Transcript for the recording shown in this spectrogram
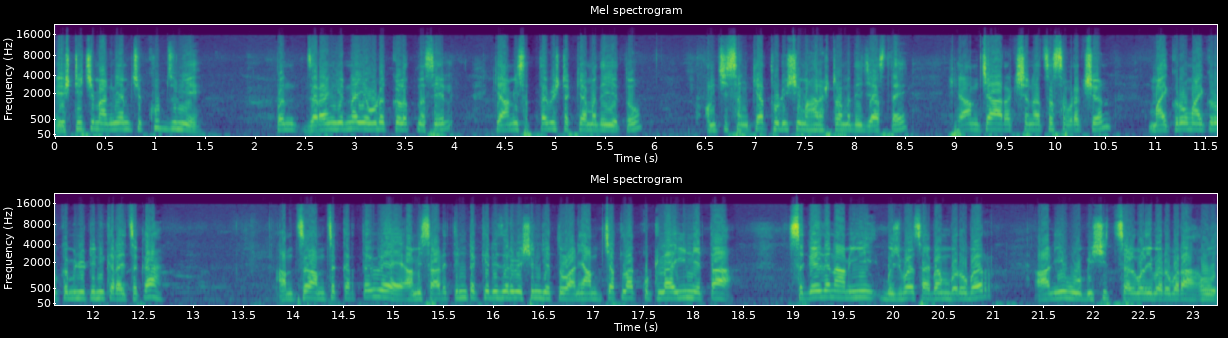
एस टीची मागणी आमची खूप जुनी आहे. पण जरांगींना एवढं कळत नसेल की आम्ही सत्तावीस टक्क्यामध्ये येतो. आमची संख्या थोडीशी महाराष्ट्रामध्ये जास्त आहे. ह्या आमच्या आरक्षणाचं संरक्षण मायक्रो मायक्रो कम्युनिटीनी करायचं का? आमचं आमचं कर्तव्य आहे. आम्ही साडेतीन टक्के रिझर्वेशन घेतो आणि आमच्यातला कुठलाही नेता सगळेजण आम्ही भुजबळ साहेबांबरोबर आणि ओबीसी चळवळीबरोबर आहोत.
